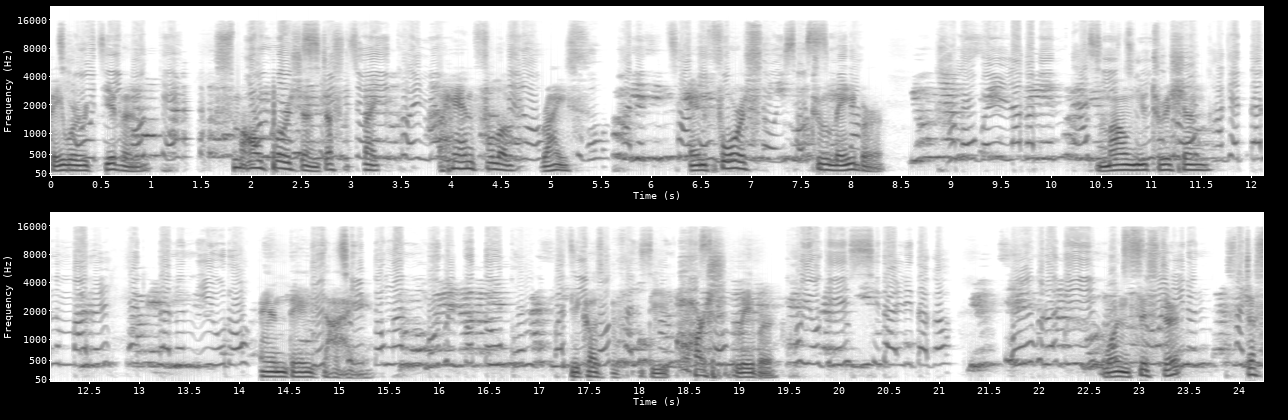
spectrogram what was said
They were given small portion, just like a handful of rice, and forced to labor. Malnutrition, and they die because of the harsh labor. One sister just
